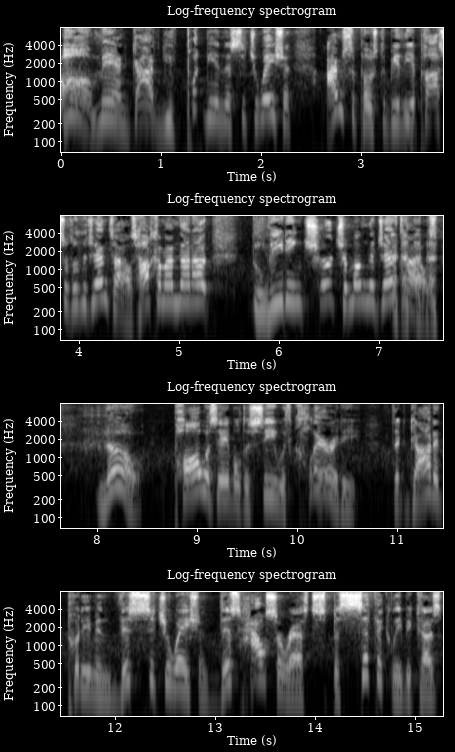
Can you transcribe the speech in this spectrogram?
"Oh man, God, you've put me in this situation. I'm supposed to be the apostle to the Gentiles. How come I'm not out leading church among the Gentiles?" no, Paul was able to see with clarity that God had put him in this situation, this house arrest specifically because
